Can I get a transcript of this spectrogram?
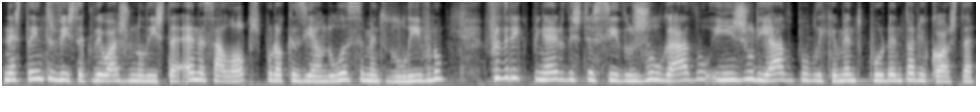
Nesta entrevista que deu à jornalista Ana Sá Lopes por ocasião do lançamento do livro, Frederico Pinheiro diz ter sido julgado e injuriado publicamente por António Costa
